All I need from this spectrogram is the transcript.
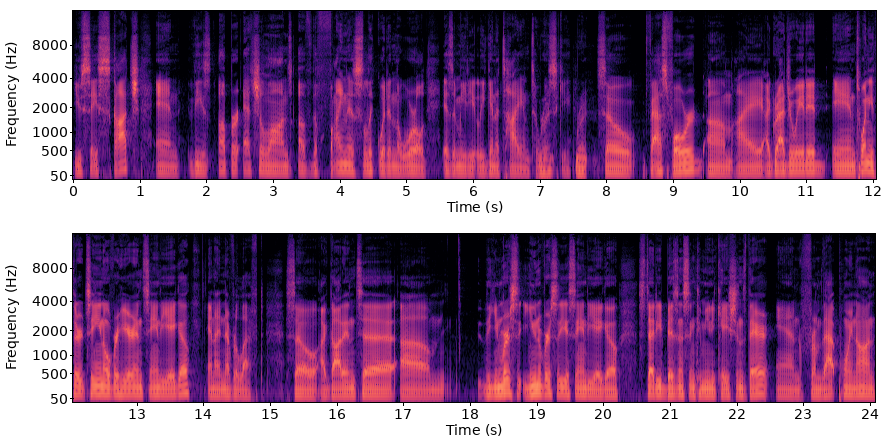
you say Scotch, and these upper echelons of the finest liquid in the world is immediately going to tie into whiskey. right. So fast forward, um, I I graduated in 2013 over here in San Diego, and I never left. So I got into um, the University University of San Diego, studied business and communications there, and from that point on,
